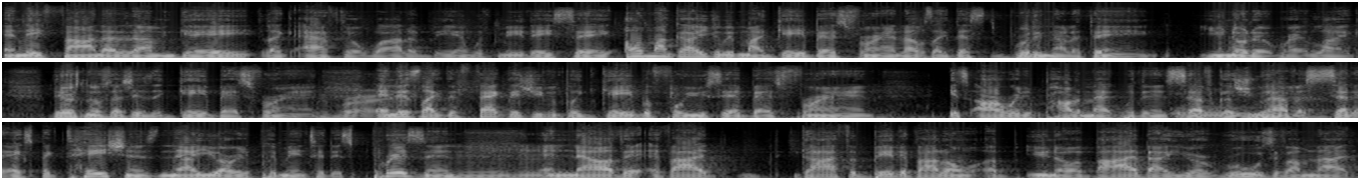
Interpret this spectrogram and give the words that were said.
and they found out that I'm gay, like after a while of being with me, they say, "Oh my god, you're gonna be my gay best friend." I was like, "That's really not a thing." You know that, right? Like, there's no such as a gay best friend. Right. And it's like the fact that you even put gay before you said best friend. It's already problematic within itself because you have yeah. a set of expectations. Now you already put me into this prison, and now that if I, God forbid, if I don't, uh, you know, abide by your rules, if I'm not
